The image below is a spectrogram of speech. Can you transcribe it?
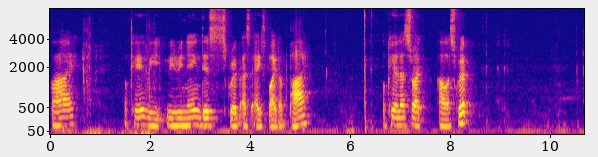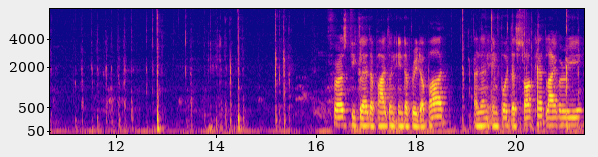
Py okay we we rename this script as exploit.py okay let's write our script first declare the python interpreter part and then import the socket library.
